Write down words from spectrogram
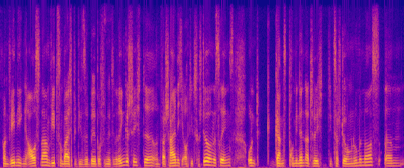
von wenigen Ausnahmen, wie zum Beispiel diese Bilbo findet den Ring-Geschichte und wahrscheinlich auch die Zerstörung des Rings und ganz prominent natürlich die Zerstörung Numenors. Ähm,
